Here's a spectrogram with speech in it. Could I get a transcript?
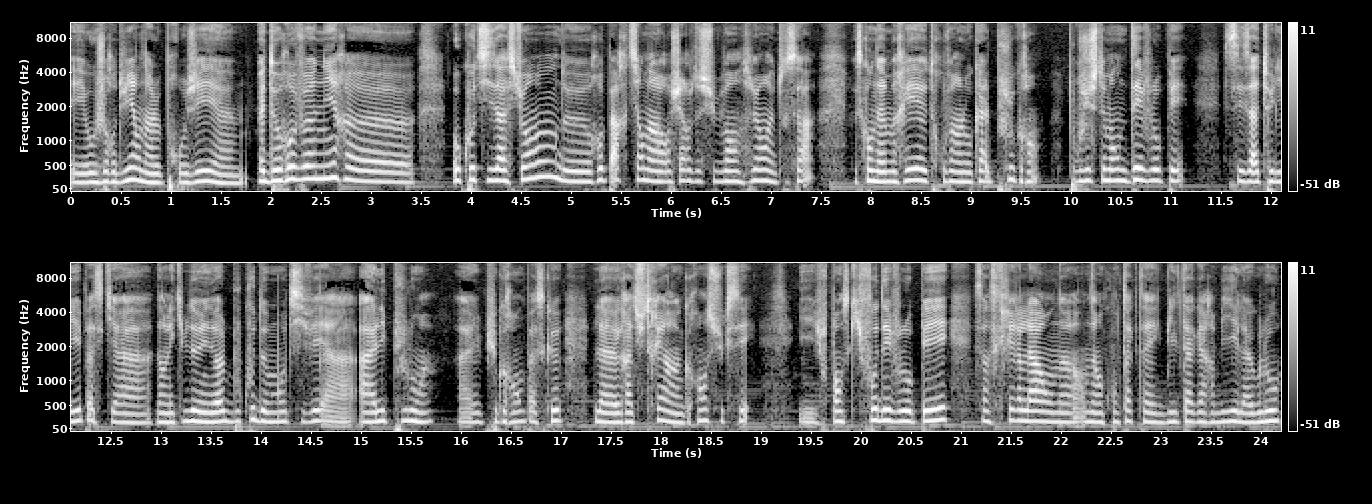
Et aujourd'hui on a le projet euh, de revenir euh, aux cotisations, de repartir dans la recherche de subventions et tout ça, parce qu'on aimerait trouver un local plus grand pour justement développer ces ateliers parce qu'il y a dans l'équipe de Ménol beaucoup de motivés à, aller plus loin, aller plus grand parce que la gratuiterie a un grand succès je pense qu'il faut développer, s'inscrire là. On, a, on est en contact avec Bilta Garbi et l'Aglo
